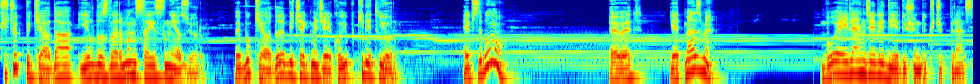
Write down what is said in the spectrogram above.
Küçük bir kağıda yıldızlarımın sayısını yazıyorum ve bu kağıdı bir çekmeceye koyup kilitliyorum. Hepsi bu mu? Evet, yetmez mi? Bu eğlenceli diye düşündü küçük prens.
